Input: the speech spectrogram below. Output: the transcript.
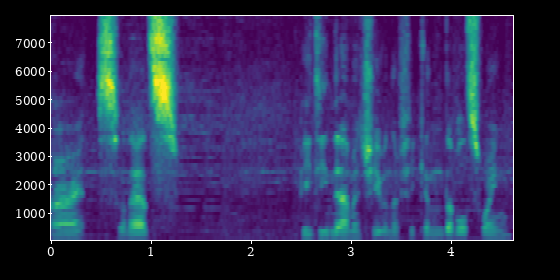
Alright, so that's 18 damage, even if he can double swing.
